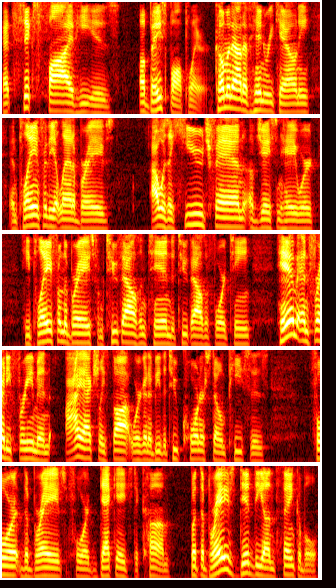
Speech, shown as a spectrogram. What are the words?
At six five, he is a baseball player coming out of Henry County and playing for the Atlanta Braves. I was a huge fan of Jason Heyward. He played from the Braves from 2010 to 2014. Him and Freddie Freeman, I actually thought were going to be the two cornerstone pieces for the Braves for decades to come. But the Braves did the unthinkable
